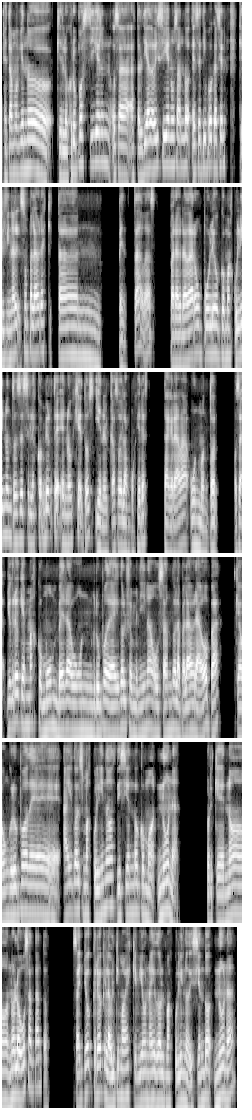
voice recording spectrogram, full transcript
estamos viendo que los grupos siguen, o sea, hasta el día de hoy siguen usando ese tipo de canciones que al final son palabras que están pensadas para agradar a un público masculino, entonces se les convierte en objetos y en el caso de las mujeres se agrava un montón. O sea, yo creo que es más común ver a un grupo de idol femenina usando la palabra opa que a un grupo de idols masculinos diciendo como Nuna, porque no, no lo usan tanto. O sea, yo creo que la última vez que vi a un idol masculino diciendo Nuna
